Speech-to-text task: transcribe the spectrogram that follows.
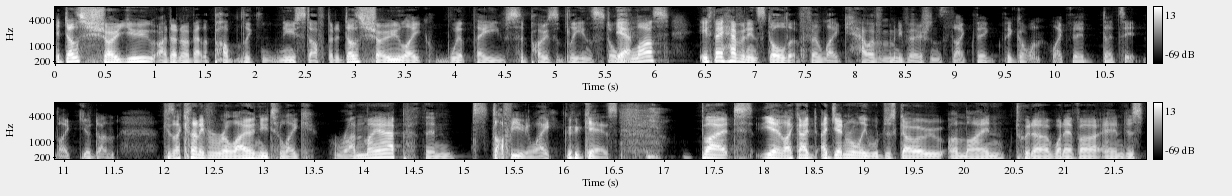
it does show you, I don't know about the public new stuff, but it does show you like what they supposedly installed Yeah. last. If they haven't installed it for like however many versions, like they they're gone. Like they that's it. Like you're done because I can't even rely on you to like run my app, then stuff you. Like, who cares? But yeah, like I, I generally will just go online, Twitter, whatever, and just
